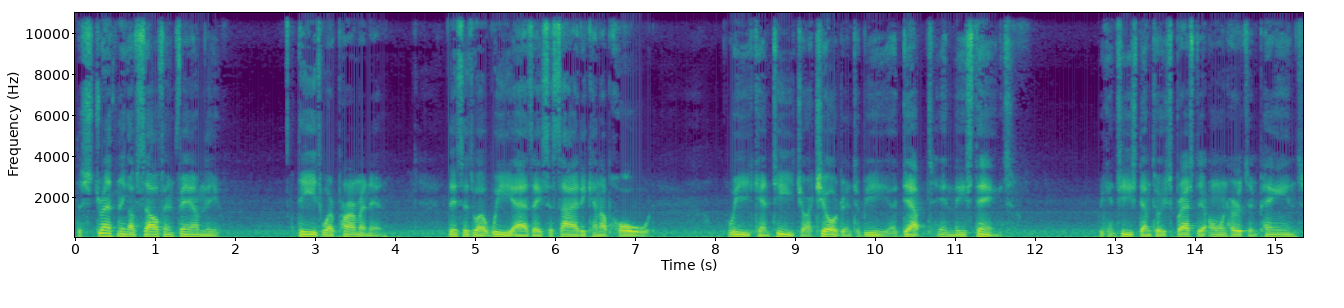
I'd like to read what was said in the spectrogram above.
the strengthening of self and family. These were permanent. This is what we as a society can uphold. We can teach our children to be adept in these things. We can teach them to express their own hurts and pains.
